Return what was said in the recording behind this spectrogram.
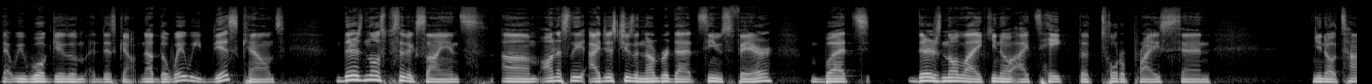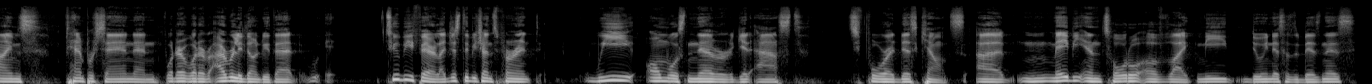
that we will give them a discount. Now, the way we discount, there's no specific science. Um, honestly, I just choose a number that seems fair, but there's no like, you know, I take the total price and, you know, times 10% and whatever, whatever. I really don't do that. To be fair, like just to be transparent, we almost never get asked for discounts. Uh, maybe in total of like me doing this as a business,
